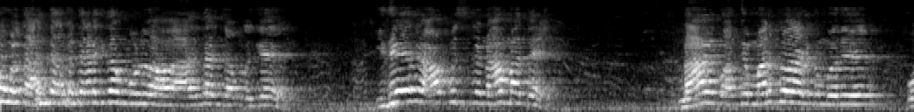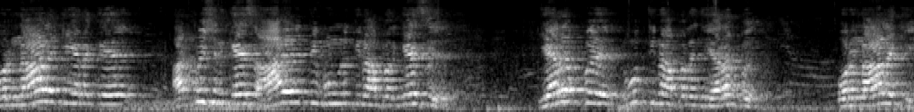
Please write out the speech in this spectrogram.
உங்களுக்கு அந்த அந்த கடைக்கு தான் போகணும் அதுதான் இருந்துச்சு உங்களுக்கு இதே ஆப்போசிட்ல நான் பார்த்தேன். நான் இப்ப அங்க மருத்துவராக இருக்கும்போது ஒரு நாளைக்கு எனக்கு அட்மிஷன் கேஸ் ஆயிரத்தி முன்னூத்தி நாற்பது கேஸ் இறப்பு நூத்தி நாற்பத்தஞ்சு இறப்பு. ஒரு நாளைக்கு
